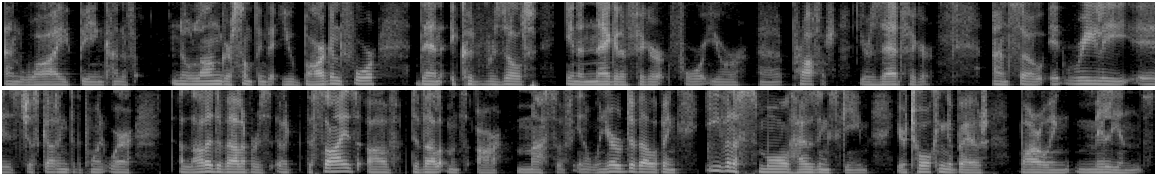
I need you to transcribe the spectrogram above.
and Y being kind of no longer something that you bargained for, then it could result in a negative figure for your uh, profit, your Z figure. And so it really is just getting to the point where a lot of developers, like the size of developments are massive. You know, when you're developing even a small housing scheme, you're talking about borrowing millions.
